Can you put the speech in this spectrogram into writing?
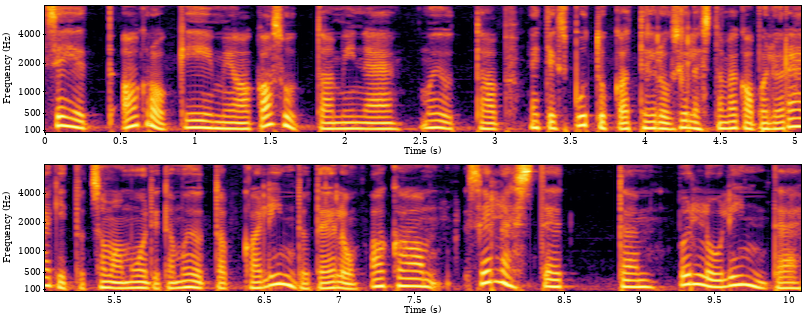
See, et agrokeemia kasutamine mõjutab näiteks putukate elu, sellest on väga palju räägitud, samamoodi ta mõjutab ka lindude elu, aga sellest, et põllulinde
